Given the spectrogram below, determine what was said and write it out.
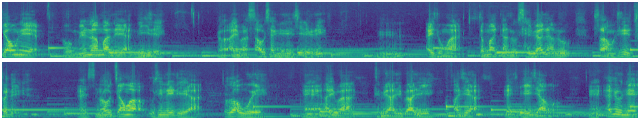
ကြောင်းနဲ့ဟိုမင်းသားမလည်းနီးတယ်အဲ့မှာစောက်ဆိုင်နေရှိတယ်လေအဲ့တုန်းကဓမ္မတန်တို့ဆေပြားတန်တို့စောင်းကြီးတွေထွက်တယ် အဲကျွန်တော်တို့ကျောင်းကဦးစင်းလေးတွေကတော်တော်ဝယ်အဲအဲ့မှာကြပြားကြီးပါလေးဖတ်ကြရေးကြပေါ့အဲအဲ့လိုနဲ့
